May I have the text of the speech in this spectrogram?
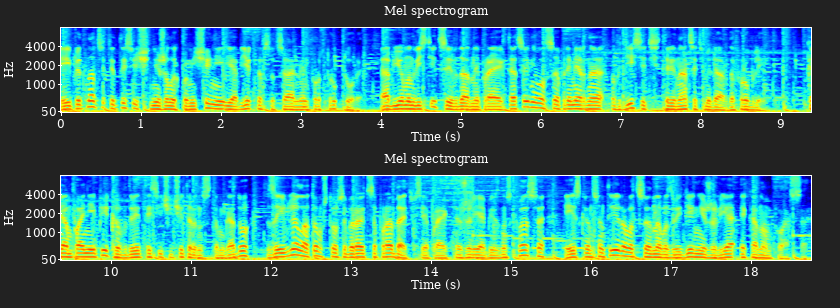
и 15 тысяч нежилых помещений и объектов социальной инфраструктуры. Объем инвестиций в данный проект оценивался примерно в 10-13 миллиардов рублей. Компания «Пика» в 2014 году заявляла о том, что собирается продать все проекты жилья бизнес-класса и сконцентрироваться на возведении жилья эконом-класса.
